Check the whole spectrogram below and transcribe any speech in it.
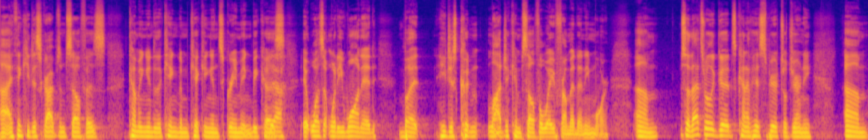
Uh, I think he describes himself as coming into the kingdom kicking and screaming because Yeah. it wasn't what he wanted, but he just couldn't logic himself away from it anymore. Um, so that's really good. It's kind of his spiritual journey. Um,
